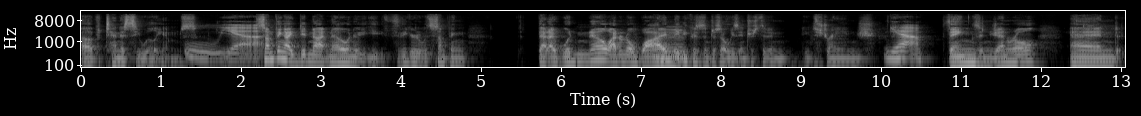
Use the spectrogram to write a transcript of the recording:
of Tennessee Williams. Ooh, yeah. Something I did not know, and you figured it was something that I wouldn't know. I don't know why. Mm-hmm. Maybe because I'm just always interested in strange yeah. things in general. And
